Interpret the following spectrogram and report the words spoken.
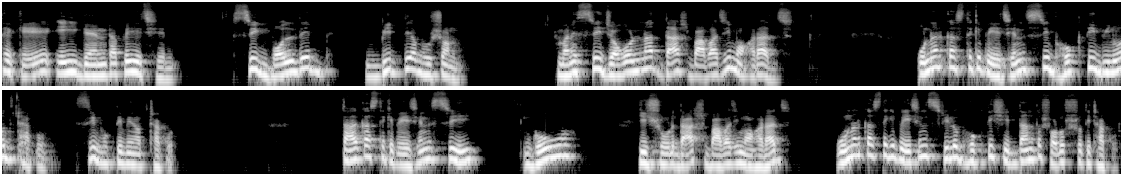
থেকে এই জ্ঞানটা পেয়েছেন। শ্রী বলদেব বিদ্যাভূষণ মানে শ্রী জগন্নাথ দাস বাবাজি মহারাজ, ওনার কাছ থেকে পেয়েছেন শ্রী ভক্তি বিনোদ ঠাকুর, শ্রী ভক্তি বিনোদ ঠাকুর। তার কাছ থেকে পেয়েছেন শ্রী গৌর কিশোর দাস বাবাজি মহারাজ ওনার কাছ থেকে পেয়েছেন শ্রীল ভক্তি সিদ্ধান্ত সরস্বতী ঠাকুর।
